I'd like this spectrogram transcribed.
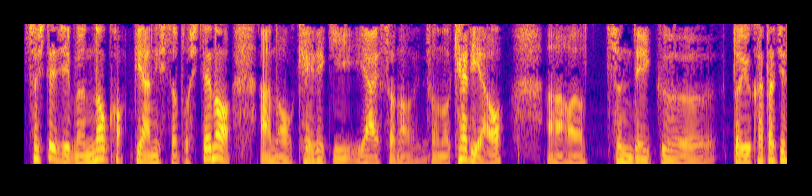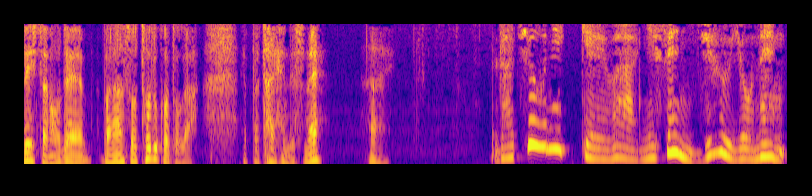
そして自分のピアニストとしての、あの、経歴や、その、そのキャリアを、あ積んでいくという形でしたので、バランスを取ることが、やっぱ大変ですね。はい。ラジオ日経は2014年、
